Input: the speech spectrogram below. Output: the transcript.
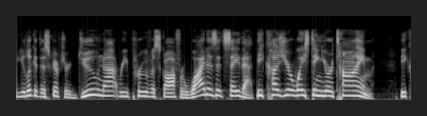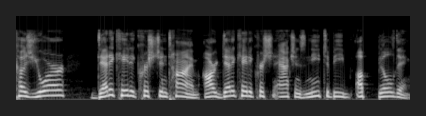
you look at the scripture, do not reprove a scoffer. Why does it say that? Because you're wasting your time. Because you're dedicated Christian time, our dedicated Christian actions need to be upbuilding.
